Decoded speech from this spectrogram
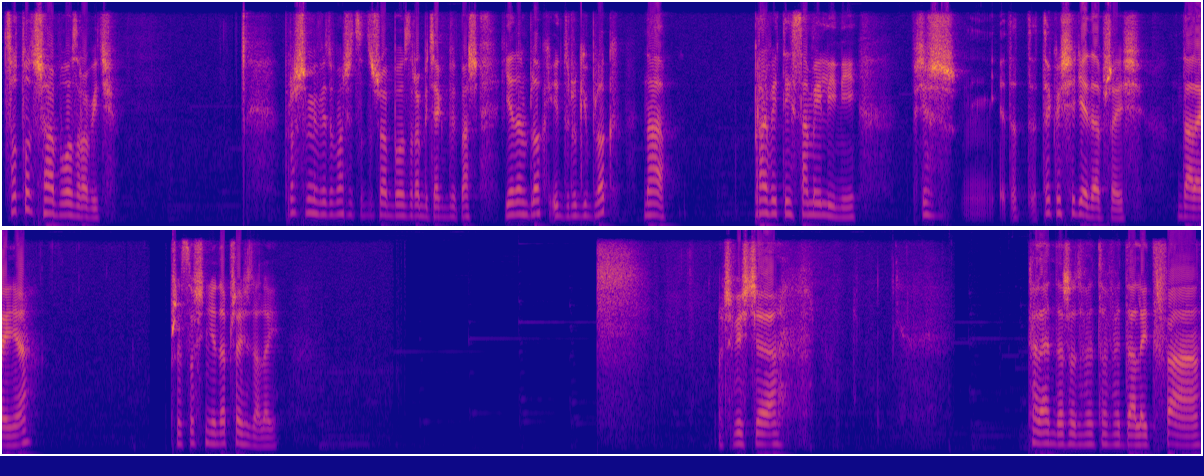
Co to trzeba było zrobić? Proszę mi wytłumaczyć, co to trzeba było zrobić, jakby masz jeden blok i drugi blok na prawie tej samej linii. Przecież tego się nie da przejść dalej, nie? Przez to się nie da przejść dalej. Oczywiście kalendarz adwentowy dalej trwa.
